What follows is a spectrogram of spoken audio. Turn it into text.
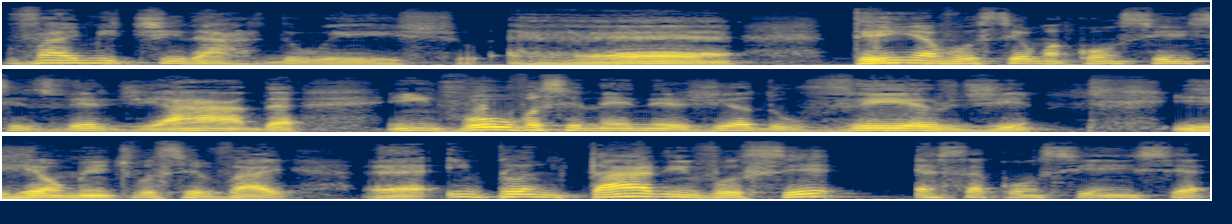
vai me tirar do eixo. É, tenha você uma consciência esverdeada, envolva-se na energia do verde e realmente você vai é, implantar em você essa consciência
